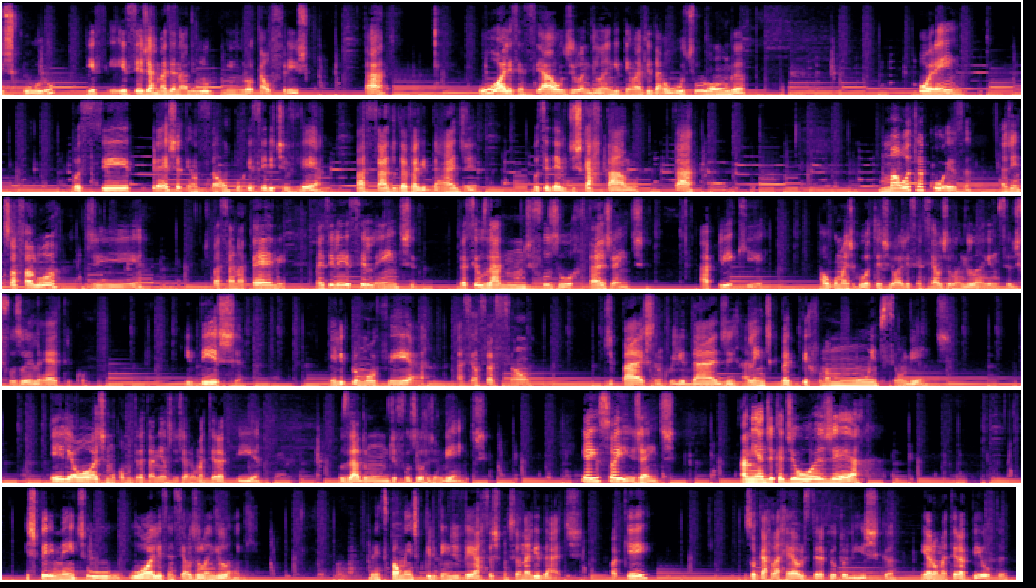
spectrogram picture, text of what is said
escuro e, e seja armazenado em, lo, em, local fresco, tá? O óleo essencial de Lang Lang tem uma vida útil longa, porém você preste atenção porque se ele tiver passado da validade, você deve descartá-lo, tá? Uma outra coisa, a gente só falou de, de passar na pele, mas ele é excelente para ser usado num difusor, tá, gente? Aplique algumas gotas de óleo essencial de Lang Lang no seu difusor elétrico e deixa ele promover a, a sensação de paz, tranquilidade, além de que vai perfumar muito seu ambiente. Ele é ótimo como tratamento de aromaterapia, usado num difusor de ambiente. E é isso aí, gente. A minha dica de hoje é experimente o, o óleo essencial de Lang Lang, principalmente porque ele tem diversas funcionalidades, ok? Eu sou Carla Harris, terapeuta holística e aromaterapeuta.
